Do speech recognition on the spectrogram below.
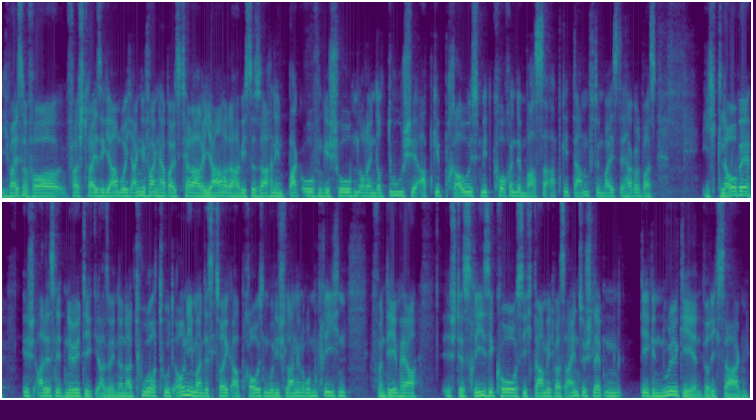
ich weiß noch vor fast 30 Jahren, wo ich angefangen habe als Terrarianer, da habe ich so Sachen in den Backofen geschoben oder in der Dusche abgebraust, mit kochendem Wasser abgedampft und weiß der Herrgott was. Ich glaube, ist alles nicht nötig. Also in der Natur tut auch niemand das Zeug abbrausen, wo die Schlangen rumkriechen. Von dem her ist das Risiko, sich damit was einzuschleppen, gegen Null gehen, würde ich sagen.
